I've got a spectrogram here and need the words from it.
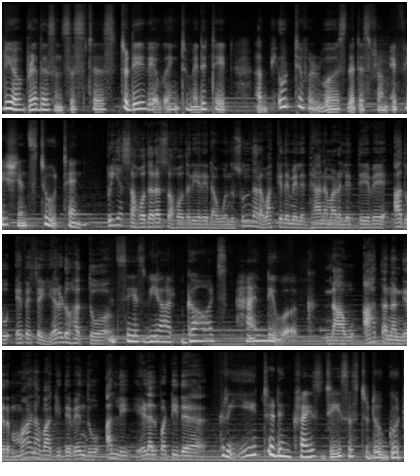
Dear brothers and sisters, today we are going to meditate a beautiful verse that is from Ephesians 2:10. ಪ್ರಿಯ ಸಹೋದರ ಸಹೋದರಿಯರೇ ನಾವು ಒಂದು ಸುಂದರ ವಾಕ್ಯದ ಮೇಲೆ ಧ್ಯಾನ ಮಾಡಲಿದ್ದೇವೆ ಅದು ಎಫೆಸ ಎರಡು ಹತ್ತು It says we are God's handiwork, ನಾವು ಆತನ ನಿರ್ಮಾಣವಾಗಿದ್ದೇವೆಂದು ಅಲ್ಲಿ ಹೇಳಲ್ಪಟ್ಟಿದೆ created in Christ Jesus to do good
